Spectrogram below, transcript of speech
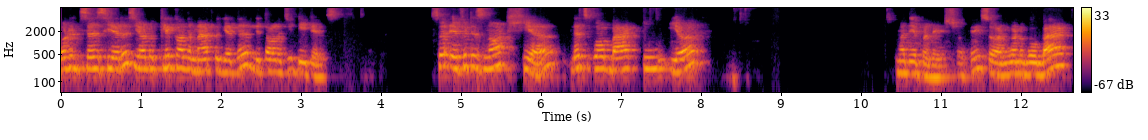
What it says here is you have to click on the map to get the lithology details. So if it is not here, let's go back to your Madhya Pradesh. Okay, so I'm going to go back.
